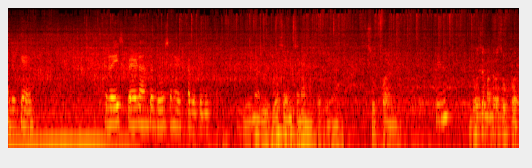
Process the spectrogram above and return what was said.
ಅದಕ್ಕೆ ರೈಸ್ ಬೇಡ ಅಂತ ದೋಸೆನೇ ಇಟ್ಕೋಬೇಕಿದೆ ಏನಾಗಲಿ ದೋಸೆ ಒಂದು ಚೆನ್ನಾಗಿ ಮಾಡ್ಕೊಡ್ತೀನಿ ಸೂಪರ್ ಏನು? ದೋಸೆ ಮಾತ್ರ ಸೂಪರ್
